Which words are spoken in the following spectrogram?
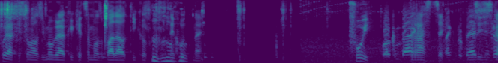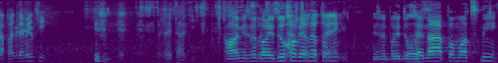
Fuj, aké som mal zimomriavky, keď som ho zbadal, ty kokos, nechutné. Fuj, prasce. Musíte skápať, dementi? Retardi. Ale my sme Fuj, boli duchovia na tréningu. My sme boli duchovia nápomocní.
